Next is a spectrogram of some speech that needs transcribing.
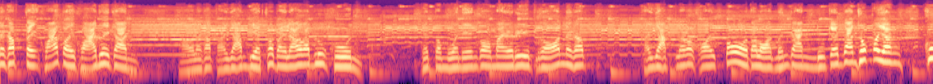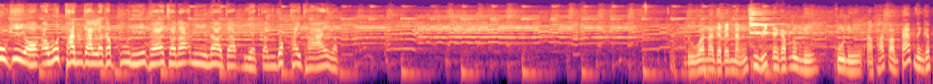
นะครับ เตะขวาต่อยขวาด้วยกัน เอาละครับ พยายามเบียดเข้าไปแล้วครับลูกคูณเพชรประมวลเองก็ไม่รีบร้อนนะครับ ขยับแล้วก็คอยโต้ตลอดเหมือนกัน ดูเกมการชกก็ยังคู่ขี้ออกอาวุธทันกันแล้วครับคู่นี้แพ้ชนะนี่น่าจะเบียดกันยกท้ายๆครับ ดูว่าน่าจะเป็นหนังชีวิตนะครับลูกนี้คู่นี้อะพักก่อนแป๊บหนึ่งครับ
